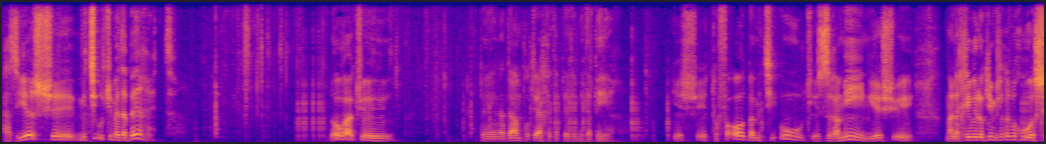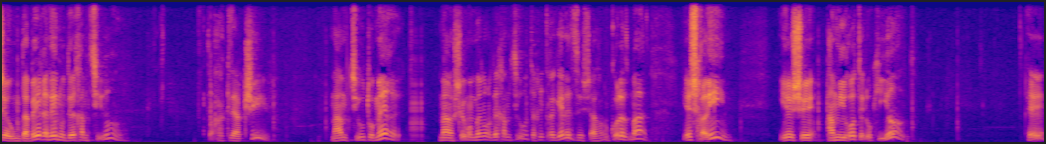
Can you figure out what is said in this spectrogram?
אז יש אה, מציאות שמדברת. לא רק שבן אדם פותח את הפה ומדבר, יש אה, תופעות במציאות, יש זרמים, יש מלאכים אלוקים שקדוש ברוך הוא עושה, הוא מדבר אלינו דרך המציאות. צריך רק להקשיב מה המציאות אומרת, מה השם אומר לנו דרך המציאות, צריך להתרגל לזה, שאנחנו כל הזמן, יש חיים, יש אמירות אלוקיות. כן?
